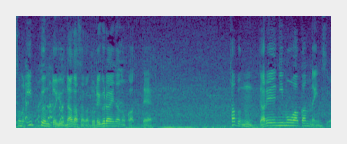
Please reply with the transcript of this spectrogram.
その1分という長さがどれぐらいなのかって多分誰にも分かんないんですよ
